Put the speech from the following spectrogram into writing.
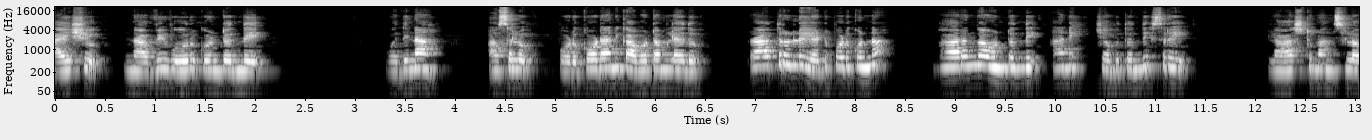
ఐషు నవ్వి ఊరుకుంటుంది. వదిన అసలు పడుకోవడానికి అవ్వటం లేదు. రాత్రుళ్ళు ఎటు పడుకున్నా భారంగా ఉంటుంది అని చెబుతుంది శ్రీ. లాస్ట్ మంత్స్లో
